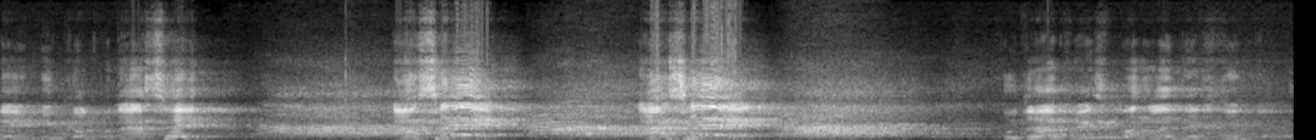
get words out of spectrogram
নেই, বিকল্প আছে? আছে? আছে? খুদা হাফেজ বাংলাদেশ জিন্দাবাদ।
